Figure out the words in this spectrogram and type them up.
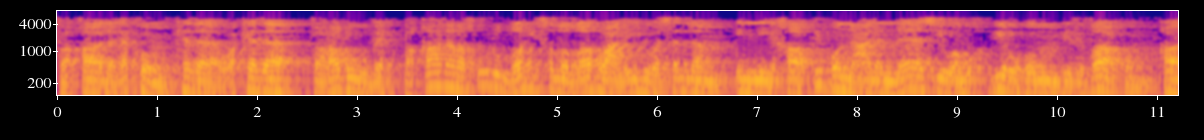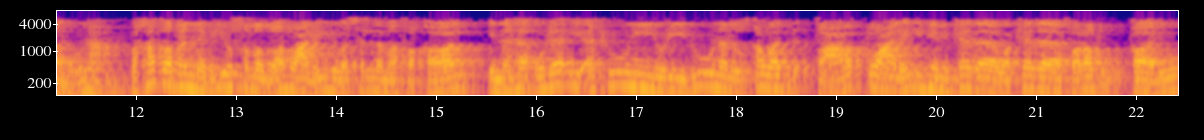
فقال لكم كذا وكذا فرضوا به. فقال رسول الله صلى الله عليه وسلم إني خاطب على الناس ومخبرهم برضاكم. قالوا نعم. فخطب النبي صلى الله عليه وسلم فقال إن هؤلاء أتوني يريدون القود فعرضت عليهم كذا وكذا فرضوا. قالوا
